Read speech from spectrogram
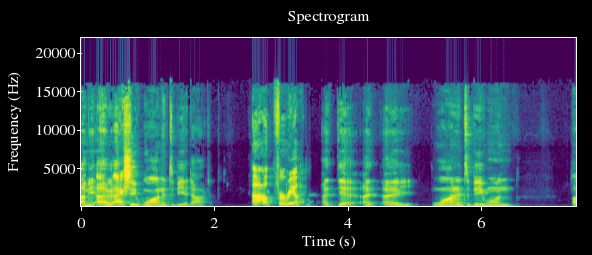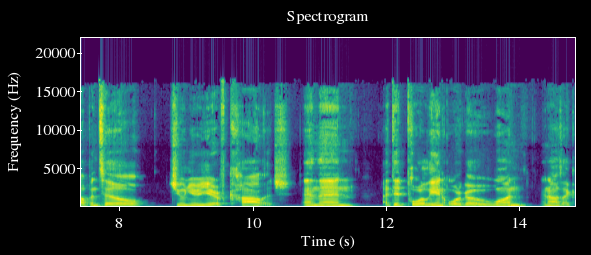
I mean, I actually wanted to be a doctor. oh, for real? I did. I, I wanted to be one up until junior year of college. And then I did poorly in Orgo 1. And I was like,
